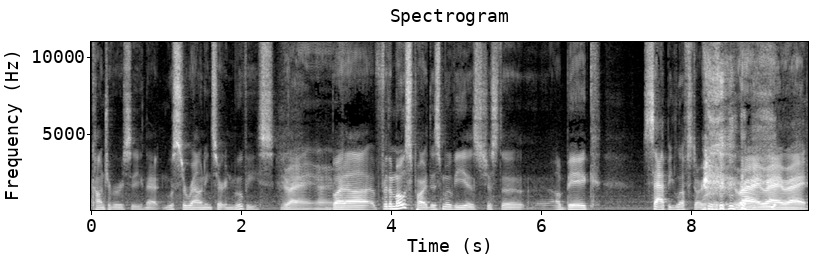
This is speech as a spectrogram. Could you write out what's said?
controversy that was surrounding certain movies Right, right. but right. uh, for the most part this movie is just a, a big sappy love story right, right, right.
